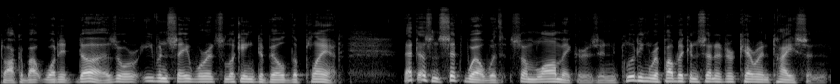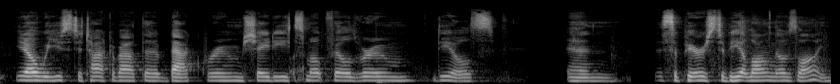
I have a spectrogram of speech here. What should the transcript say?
talk about what it does, or even say where it's looking to build the plant. That doesn't sit well with some lawmakers, including Republican Senator Caryn Tyson. You know, we used to talk about the back room, shady, smoke filled room deals, and this appears to be along those lines.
